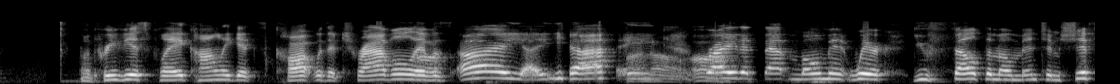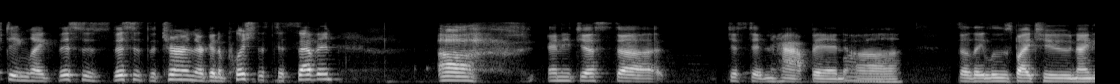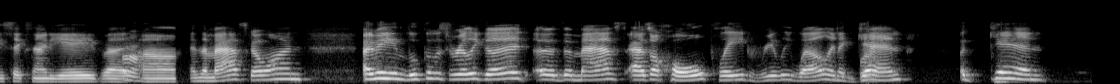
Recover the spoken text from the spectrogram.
the previous play, Conley gets caught with a travel. It was ay ay ay. Right at that moment where you felt the momentum shifting, like this is this is the turn. They're going to push this to seven, uh, and it just uh, just didn't happen. Mhm. Uh, so they lose by two, 96-98. But Ugh. um, and the Mavs go on. I mean, Luka was really good. Uh, the Mavs as a whole played really well, and again, again,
